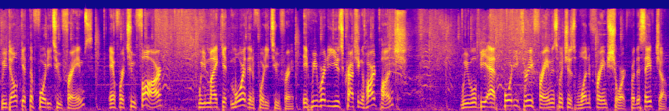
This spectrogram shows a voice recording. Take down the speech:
we don't get the 42 frames. If we're too far, we might get more than 42 frames. If we were to use crouching hard punch, we will be at 43 frames, which is one frame short for the safe jump.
